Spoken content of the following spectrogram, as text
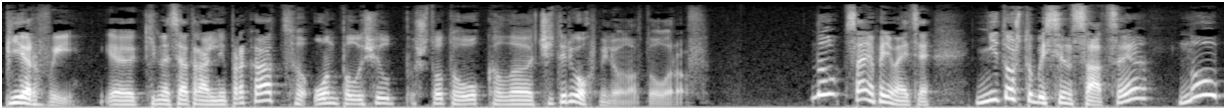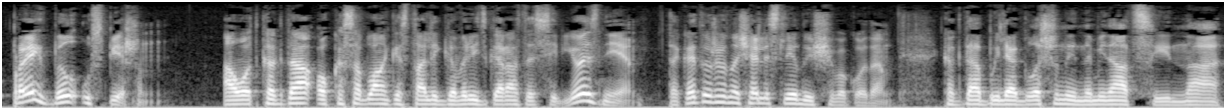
первый э, кинотеатральный прокат он получил что-то около 4 миллионов долларов. Ну, сами понимаете, не то чтобы сенсация, но проект был успешен. А вот когда о Касабланке стали говорить гораздо серьезнее, так это уже в начале следующего года, когда были оглашены номинации на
